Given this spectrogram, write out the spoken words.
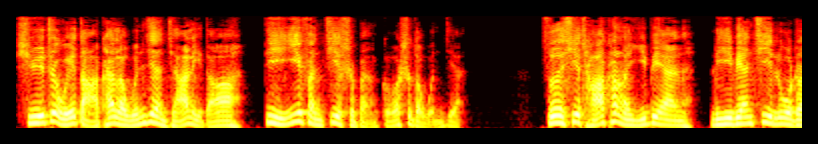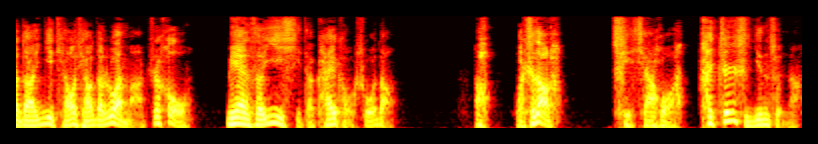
许志伟打开了文件夹里的第一份记事本格式的文件，仔细查看了一遍里边记录着的一条条的乱码之后，面色一喜的开口说道：“啊，我知道了，这家伙还真是阴损呐！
